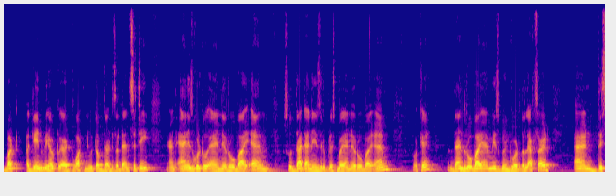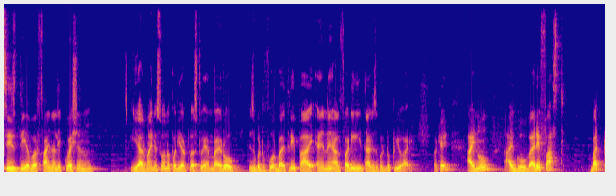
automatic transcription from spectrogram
But again we have to add what? New term that is a density. And n is equal to na rho by m. So that na is replaced by na rho by m. Okay? Then rho by m is going toward the left side. And this is the our final equation. Er minus 1 upon er plus 2 m by rho is equal to 4 by 3 pi na alpha d. That is equal to pi okay? I know. I go very fast but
